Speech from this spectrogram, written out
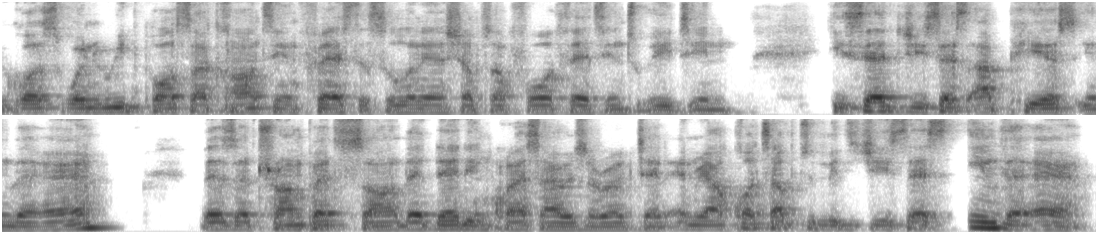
Because when you read Paul's account in First Thessalonians chapter 4, 13 to 18, he said Jesus appears in the air. There's a trumpet sound, the dead in Christ are resurrected, and we are caught up to meet Jesus in the air.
